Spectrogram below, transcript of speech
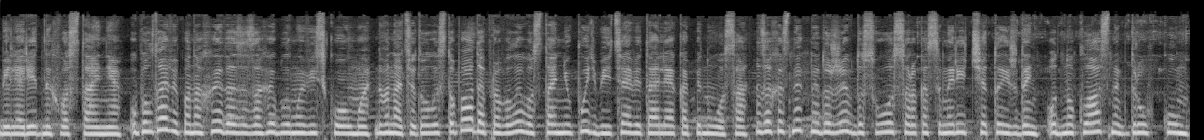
біля рідних востаннє. У Полтаві панахида за загиблими військовими. 12 листопада провели в останню путь бійця Віталія Капіноса. Захисник не дожив до свого 47-річчя тиждень. Однокласник, друг кум.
